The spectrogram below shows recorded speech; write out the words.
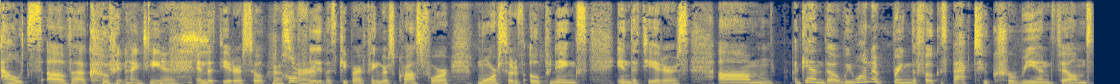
outs of uh, COVID-19 Yes. in the theater. So That's hopefully right. let's keep our fingers crossed for more sort of openings in the theaters. Um, again, though, we want to bring the focus back to Korean films.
